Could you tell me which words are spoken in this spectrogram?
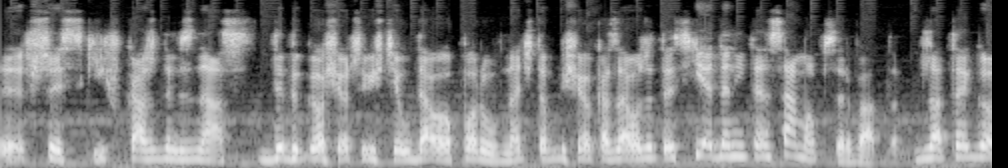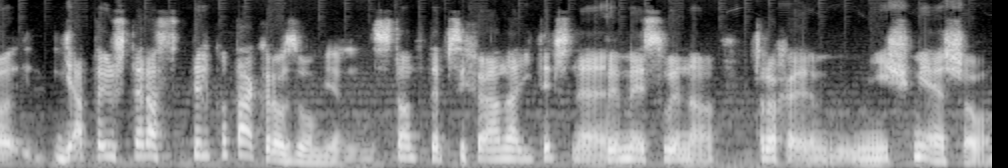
y, wszystkich, w każdym z nas, gdyby go się oczywiście udało porównać, to by się okazało, że to jest jeden i ten sam obserwator. Dlatego ja to już teraz tylko tak rozumiem. Stąd te psychoanalityczne wymysły, no, trochę mnie śmieszą.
